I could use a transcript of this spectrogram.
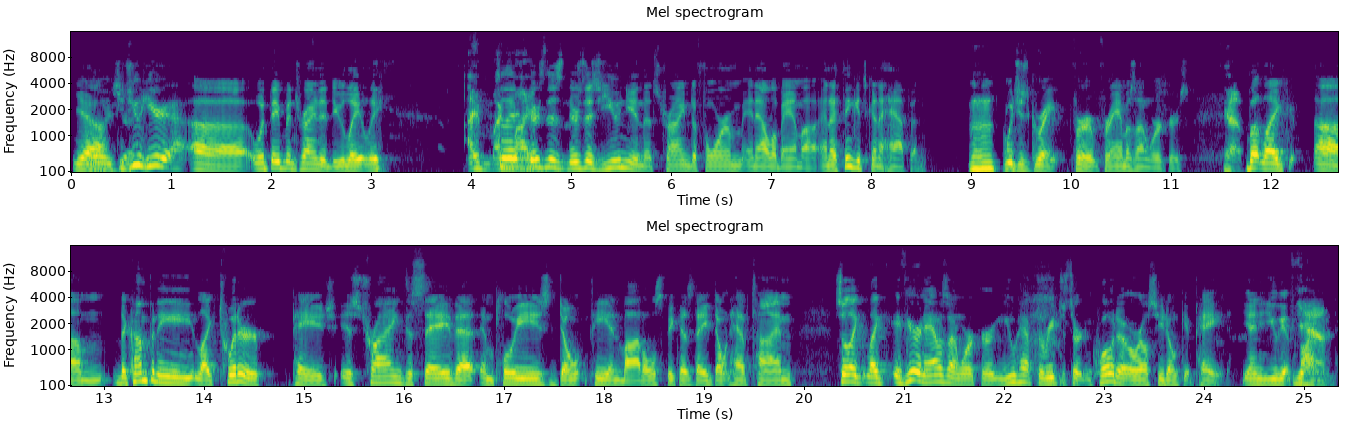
Yeah. Holy Did shit. you hear uh, what they've been trying to do lately? I, I So there- there's this there's this union that's trying to form in Alabama, and I think it's going to happen, which is great for for Amazon workers. Yeah. But like um, the company like Twitter page is trying to say that employees don't pee in bottles because they don't have time. So like like if you're an Amazon worker, you have to reach a certain quota or else you don't get paid and you get fired. Yeah.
